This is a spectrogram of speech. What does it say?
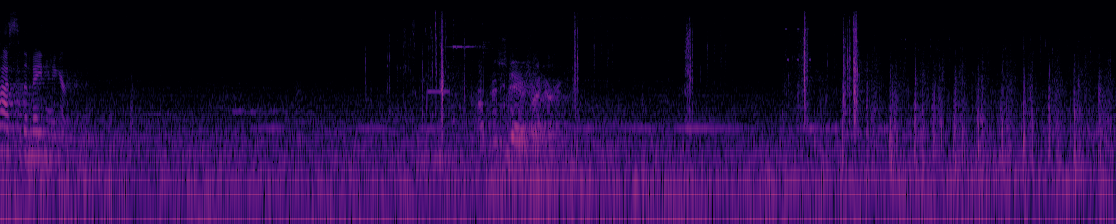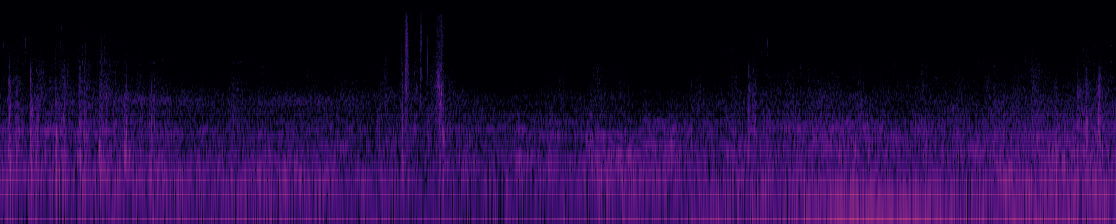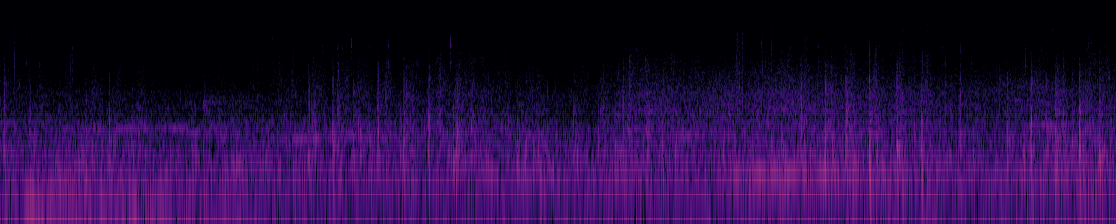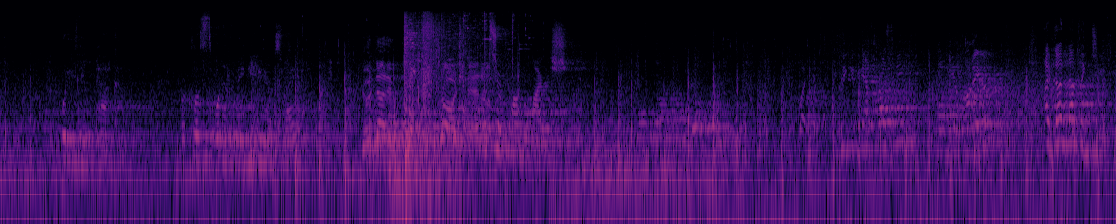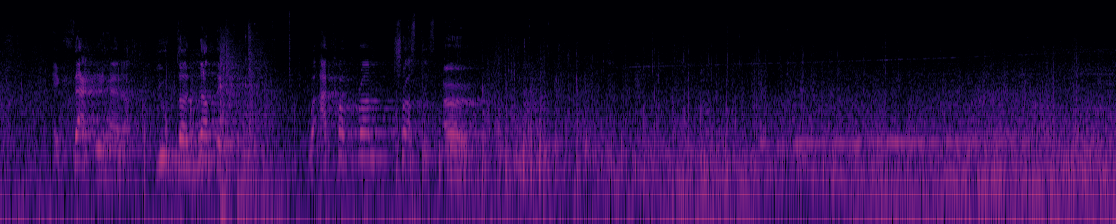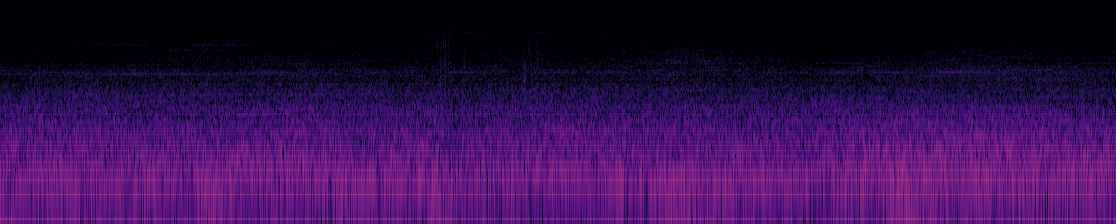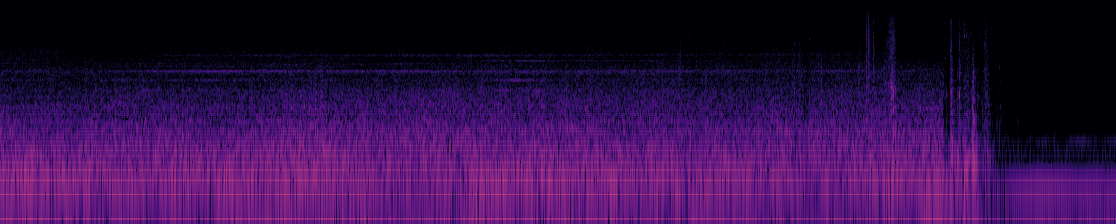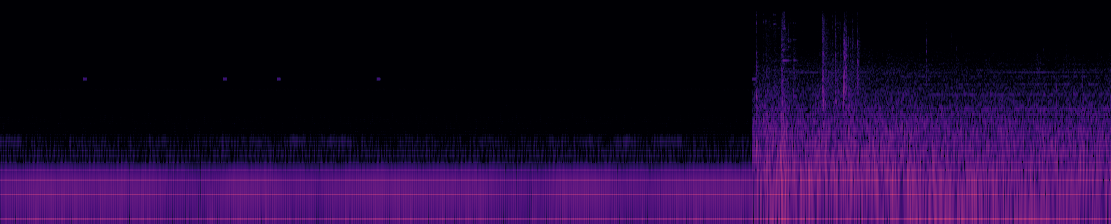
To the main hangar. What do you think, Pac? We're close to one of the main hangars, right? You're not in fucking charge, Hannah. What's your problem, Irish? What? Think you can't trust me? Call me a liar? I've done nothing to you. Exactly, Hannah. You've done nothing for me. Where I come from, trust is earned.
